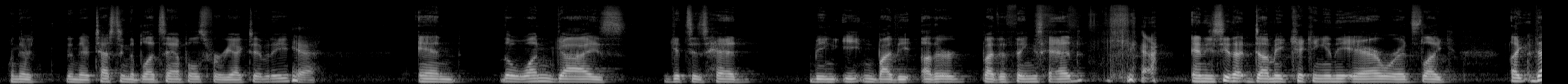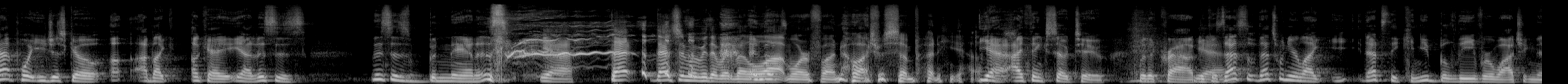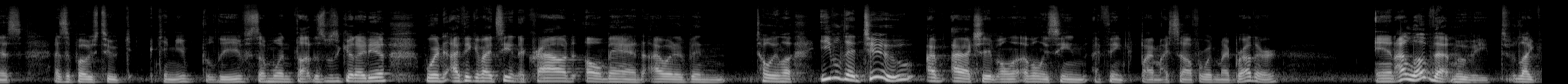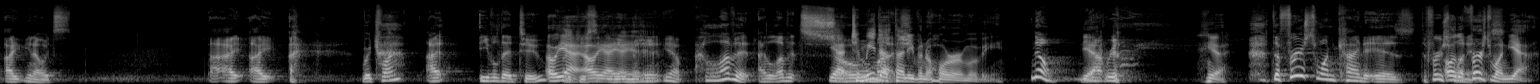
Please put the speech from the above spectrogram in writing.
when they're when they're testing the blood samples for reactivity, yeah, and the one guy's gets his head being eaten by the other by the thing's head, yeah. and you see that dummy kicking in the air where it's like like that point you just go uh, i'm like okay yeah this is this is bananas Yeah, that that's a movie that would have been a lot more fun to watch with somebody else. yeah i think so too with a crowd because Yeah. that's that's when you're like that's the can you believe we're watching this as opposed to can you believe someone thought this was a good idea when i think if i'd seen it in a crowd oh man i would have been totally in love evil dead 2 i've, I actually have only, i've only seen i think by myself or with my brother and i love that movie like i you know it's i i i, Which one? I Evil Dead 2. Oh, yeah. like Oh, yeah, yeah, yeah, yeah. I love it. I love it so yeah, to me that's not even a horror movie. No, Yeah. not really. Yeah. The first one kind of is. The first Oh, the first is. one, yeah.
